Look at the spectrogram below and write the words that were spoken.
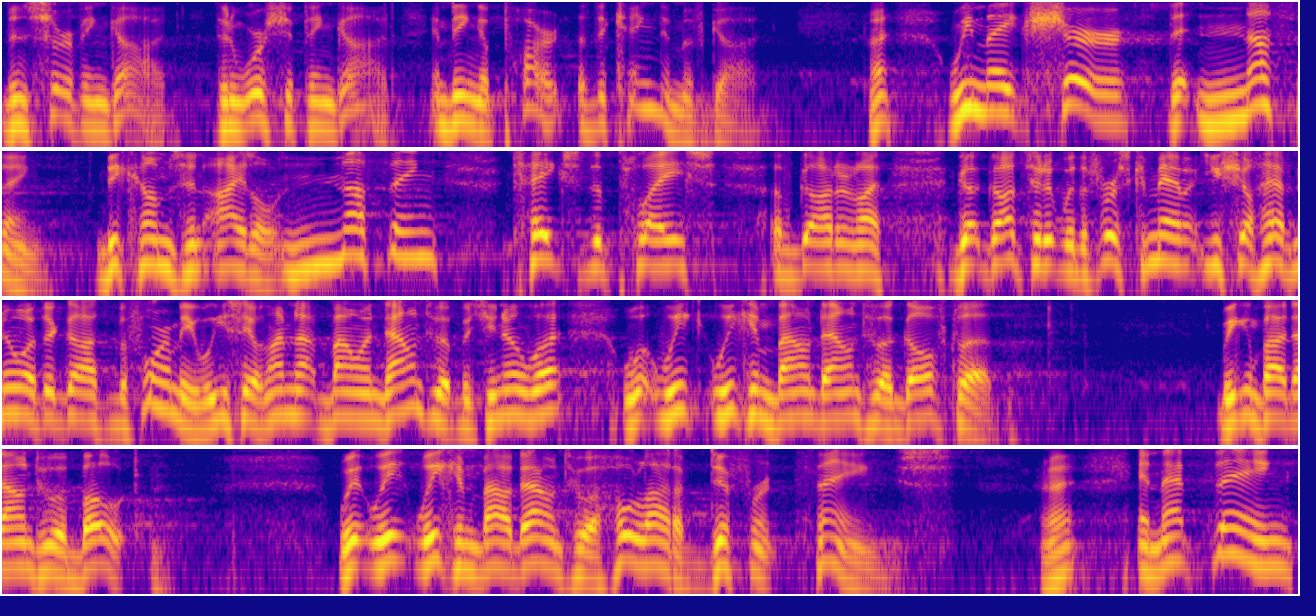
than serving God, than worshiping God, and being a part of the kingdom of God. Right? We make sure that nothing becomes an idol. Nothing takes the place of God in life. God said it with the first commandment, you shall have no other gods before me. Well, you say, well, I'm not bowing down to it. But you know what? We, we can bow down to a golf club. We can bow down to a boat. We, we, we can bow down to a whole lot of different things. Right? And that thing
